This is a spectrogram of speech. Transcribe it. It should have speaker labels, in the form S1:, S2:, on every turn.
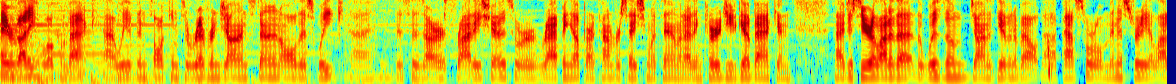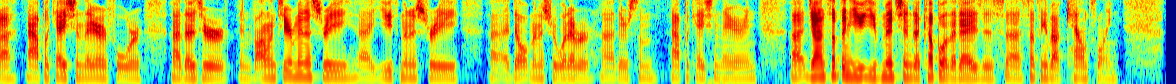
S1: Hey, everybody, welcome back. Uh, we have been talking to Reverend John Stone all this week. Uh, this is our Friday show, so we're wrapping up our conversation with him, and I'd encourage you to go back and uh, just hear a lot of the, the wisdom John has given about uh, pastoral ministry, a lot of application there for uh, those who are in volunteer ministry, uh, youth ministry, adult ministry, whatever. There's some application there. And John, something you, you've mentioned a couple of the days is something about counseling.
